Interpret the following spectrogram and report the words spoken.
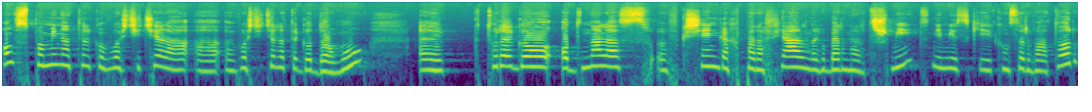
On wspomina tylko właściciela, właściciela tego domu, którego odnalazł w księgach parafialnych Bernard Schmidt, niemiecki konserwator.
